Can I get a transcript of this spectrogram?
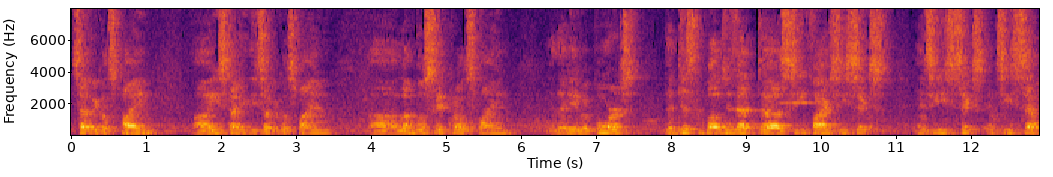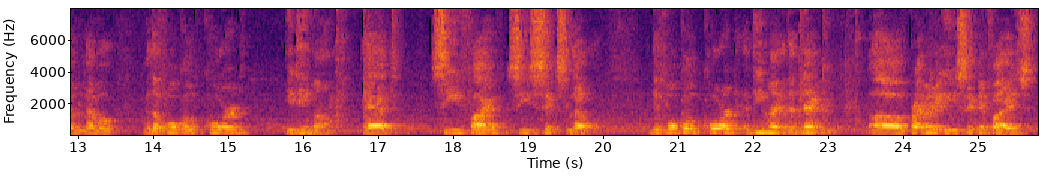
cervical spine. Uh, He studied the cervical spine, uh, lumbosacral spine, and then he reports the disc bulges at uh, C5, C6, and C6 and C7 level with a focal cord edema at C5, C6 level. The focal cord edema in the neck uh, primarily signifies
